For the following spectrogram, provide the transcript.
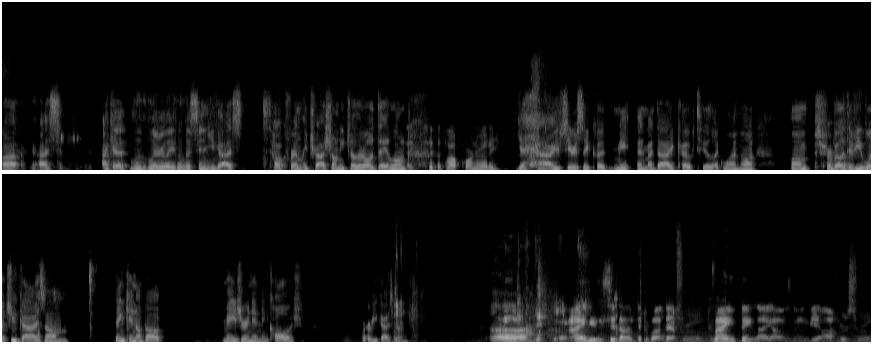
Uh, guys, I could li- literally listen to you guys talk friendly trash on each other all day long. Get the popcorn ready. Yeah, I seriously could. Me and my dad coke too. Like, why not? Um, for both of you, what you guys um thinking about majoring in in college, wherever you guys are? Uh, I ain't even sit down and think about that for real. Cause I ain't think like I was gonna get offers for real.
